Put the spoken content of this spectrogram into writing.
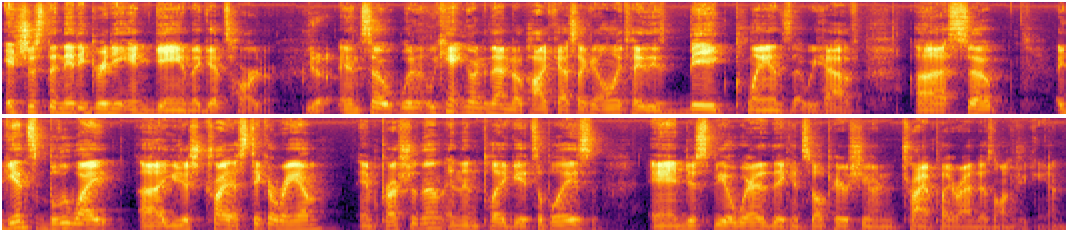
It's just the nitty gritty in game that gets harder. Yeah. And so when, we can't go into that in a podcast. I can only tell you these big plans that we have. Uh, so against blue white, uh, you just try to stick a ram and pressure them, and then play Gates Ablaze, and just be aware that they can spell parachute and try and play around as long as you can.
